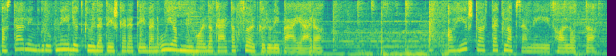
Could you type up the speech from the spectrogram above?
A Starlink Group 4-5 küldetés keretében újabb műholdak álltak föld körüli pályára. A Hírstartek lapszemléjét hallotta.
